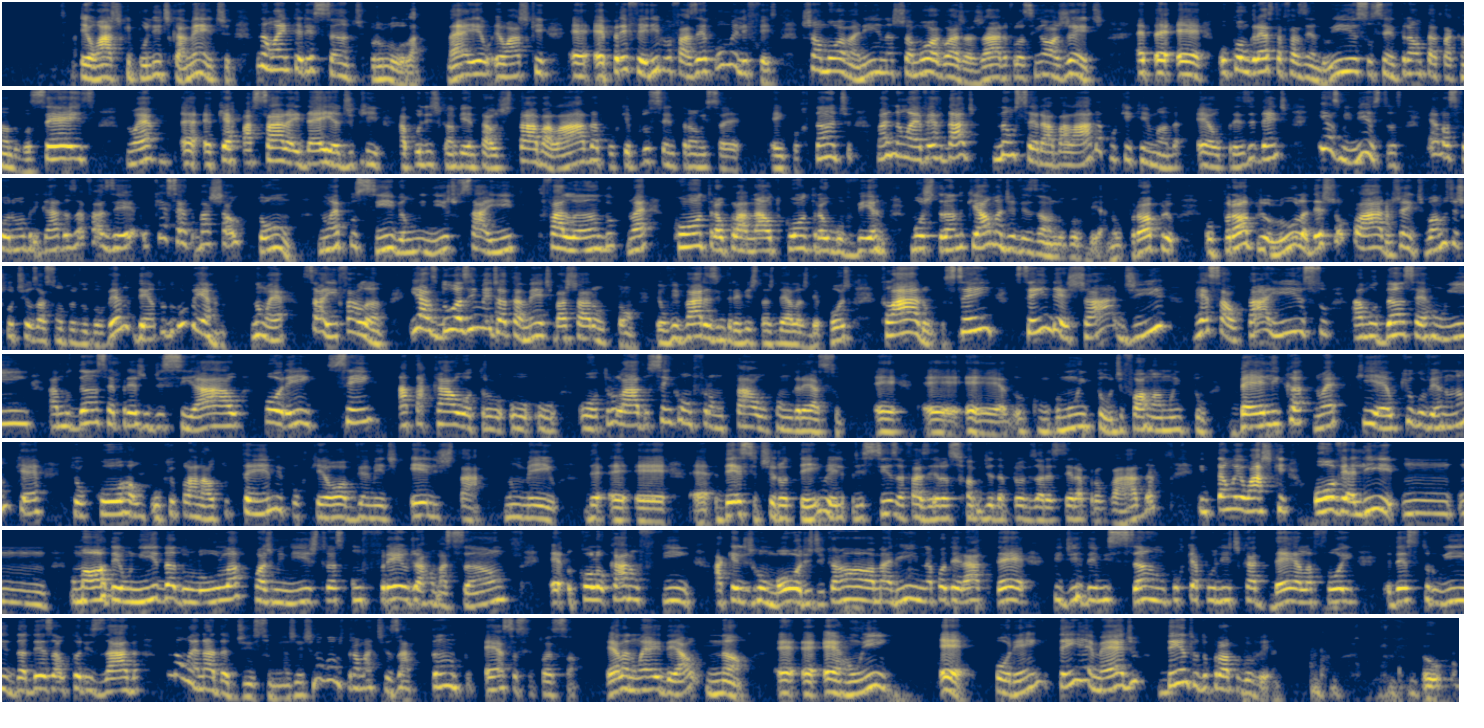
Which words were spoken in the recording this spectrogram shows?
eu acho que politicamente não é interessante para o Lula. Né? Eu, eu acho que é, é, preferível fazer como ele fez. Chamou a Marina, chamou a Guajajara, falou assim: ó, oh, gente, é, é, é, o Congresso está fazendo isso, o Centrão está atacando vocês, não é? é? é? Quer passar a ideia de que a política ambiental está abalada, porque para o Centrão isso é, é importante, mas não é verdade, não será abalada, porque quem manda é o presidente, e as ministras, elas foram obrigadas a fazer o que é certo, baixar o tom. Não é possível um ministro sair falando não é, contra o Planalto, contra o governo, mostrando que há uma divisão no governo. O próprio, o próprio Lula deixou claro, gente, vamos discutir os assuntos do governo dentro do governo, não é sair falando. E as duas imediatamente baixaram o tom. Eu vi várias entrevistas delas depois, claro, sem, sem deixar de ressaltar isso, a mudança é ruim, a mudança é prejudicial, porém sem atacar o outro, o, o, o outro lado, sem confrontar o Congresso é, é, é, muito de forma muito bélica, não é? Que é o que o governo não quer que ocorra, o, o que o Planalto teme, porque obviamente ele está no meio de, é, é, é, desse tiroteio, ele precisa fazer a sua medida provisória ser aprovada. Então, eu acho que houve ali um, um, uma ordem unida do Lula com as ministras, um freio de arrumação, é, colocaram fim àqueles rumores de que oh, a Marina poderá até pedir demissão porque a política dela foi destruída, desautorizada. Não é nada disso, minha gente. Não vamos dramatizar tanto essa situação. Ela não é ideal? Não. É, é, é ruim? É. Porém, tem remédio dentro do próprio governo.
